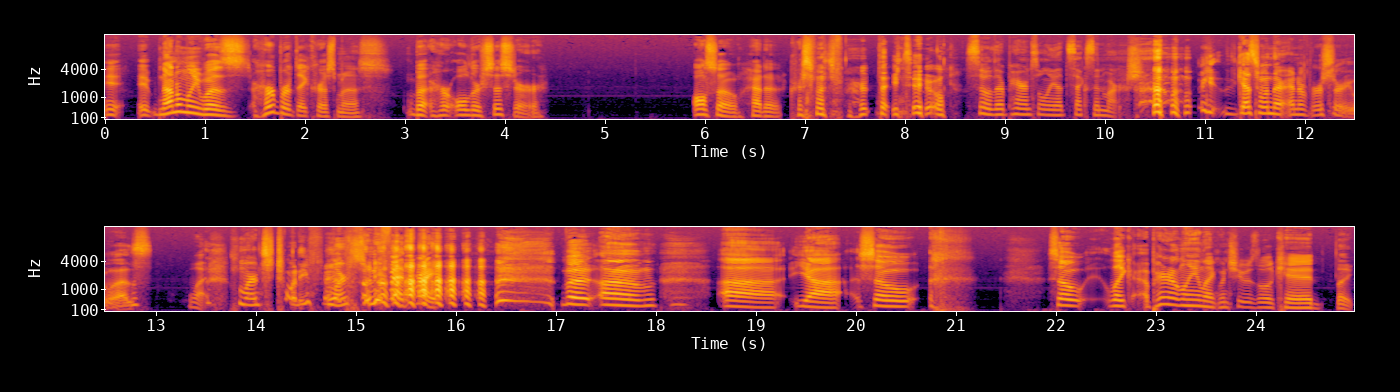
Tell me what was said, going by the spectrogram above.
it it not only was her birthday Christmas, but her older sister also had a Christmas birthday too. So their parents only had sex in March. Guess when their anniversary was? what? March 25th. March 25th, right. but um uh yeah, so so like apparently like when she was a little kid, like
